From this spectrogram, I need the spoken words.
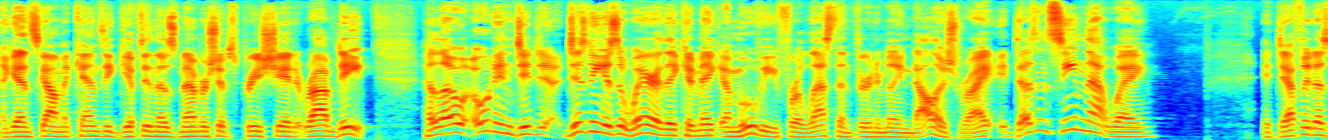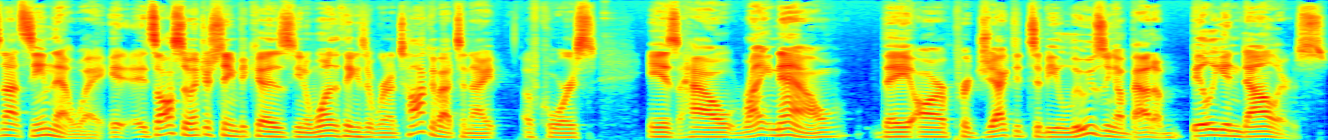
Again, Scott McKenzie gifting those memberships. Appreciate it. Rob D. Hello, Odin. Did, Disney is aware they can make a movie for less than $30 million, right? It doesn't seem that way. It definitely does not seem that way. It, it's also interesting because, you know, one of the things that we're going to talk about tonight, of course, is how right now they are projected to be losing about a billion dollars,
